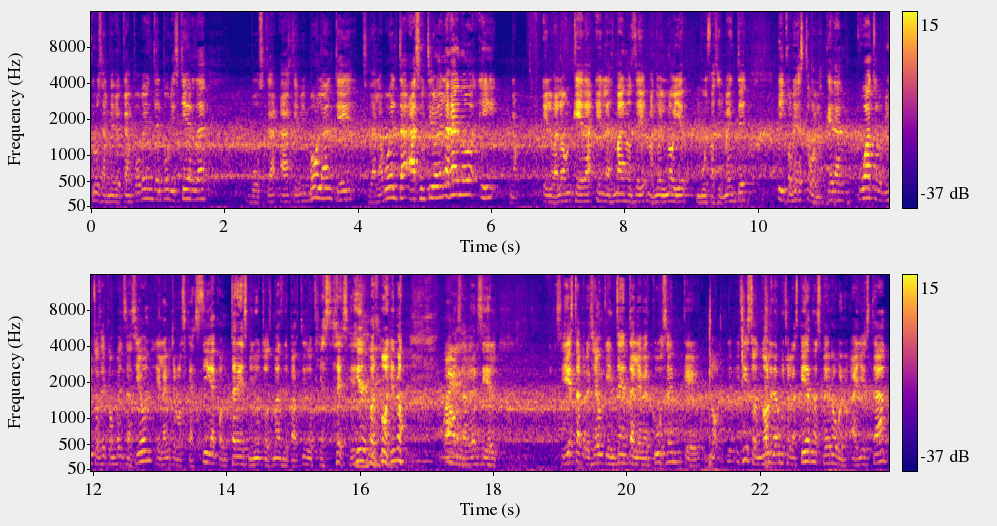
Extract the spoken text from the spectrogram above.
cruza el medio campo Bender por izquierda, busca a Kevin Bolan que se da la vuelta, hace un tiro de lejano y no, el balón queda en las manos de Manuel Neuer muy fácilmente. Y con esto, bueno, quedan 4 minutos de compensación. El árbitro nos castiga con 3 minutos más de partido que ya está decidido. Pero bueno, vamos a ver si el, si esta presión que intenta Leverkusen, que no, insisto, no le da mucho las piernas, pero bueno, ahí está.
